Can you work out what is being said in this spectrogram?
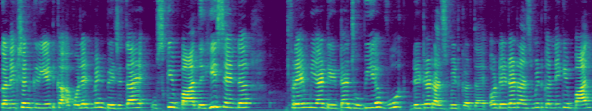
कनेक्शन क्रिएट का अकोलेटमेंट भेजता है। उसके बाद ही सेंडर फ्रेम या डेटा जो भी है, वो डेटा ट्रांसमिट करता है। और डेटा ट्रांसमिट करने के बाद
